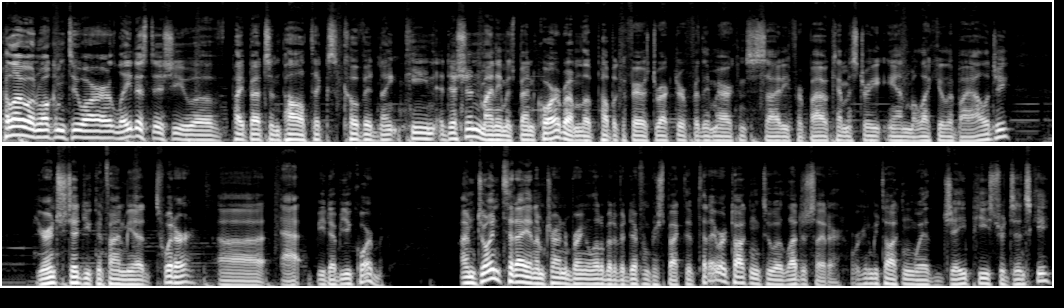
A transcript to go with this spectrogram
Hello, and welcome to our latest issue of Pipettes and Politics COVID 19 edition. My name is Ben Corb. I'm the Public Affairs Director for the American Society for Biochemistry and Molecular Biology. If you're interested, you can find me at Twitter uh, at BWCorb. I'm joined today, and I'm trying to bring a little bit of a different perspective. Today, we're talking to a legislator. We're going to be talking with J.P. Sredzinski.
